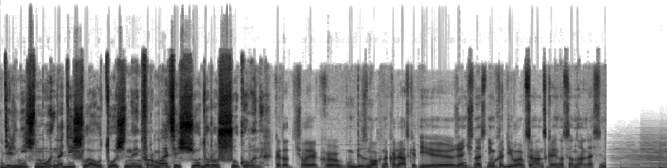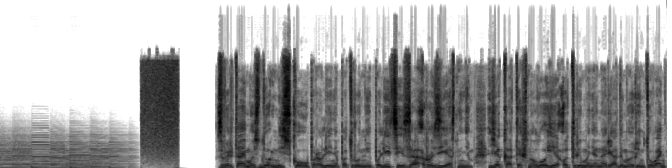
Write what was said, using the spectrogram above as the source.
дільничному надійшла уточнена інформація щодо розшукуваних. Этот человек э, без ног на коляске, и женщина с ним ходила цыганской национальности. Звертаємось до міського управління патрульної поліції за роз'ясненням, яка технологія отримання нарядами орієнтувань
